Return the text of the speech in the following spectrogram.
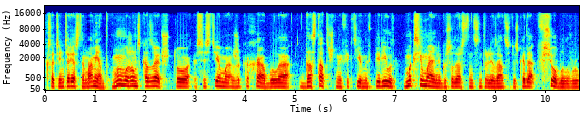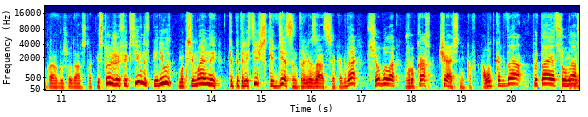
кстати, интересный момент. Мы можем сказать, что система ЖКХ была достаточно эффективна в период максимальной государственной централизации, то есть когда все было в руках государства, и столь же эффективна в период максимальной капиталистической децентрализации, когда все было в руках частников. А вот когда пытаются у Ты нас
